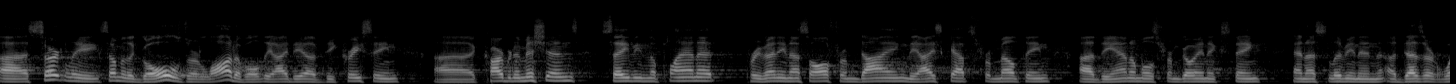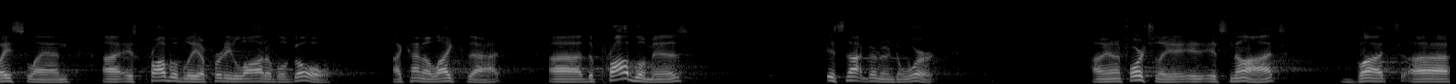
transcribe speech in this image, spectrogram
uh, certainly some of the goals are laudable. The idea of decreasing uh, carbon emissions, saving the planet, preventing us all from dying, the ice caps from melting, uh, the animals from going extinct, and us living in a desert wasteland uh, is probably a pretty laudable goal. I kind of like that. Uh, the problem is, it's not going to work. I mean, unfortunately, it, it's not, but uh,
